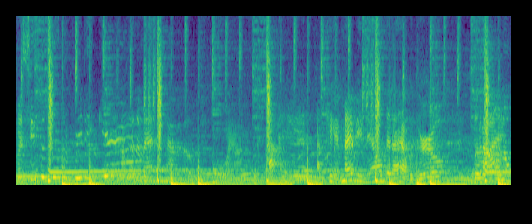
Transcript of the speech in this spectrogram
But she's a little pretty girl. I can imagine having a boy, honestly. I can't. I can't. Maybe now that I have a girl, but, but like.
